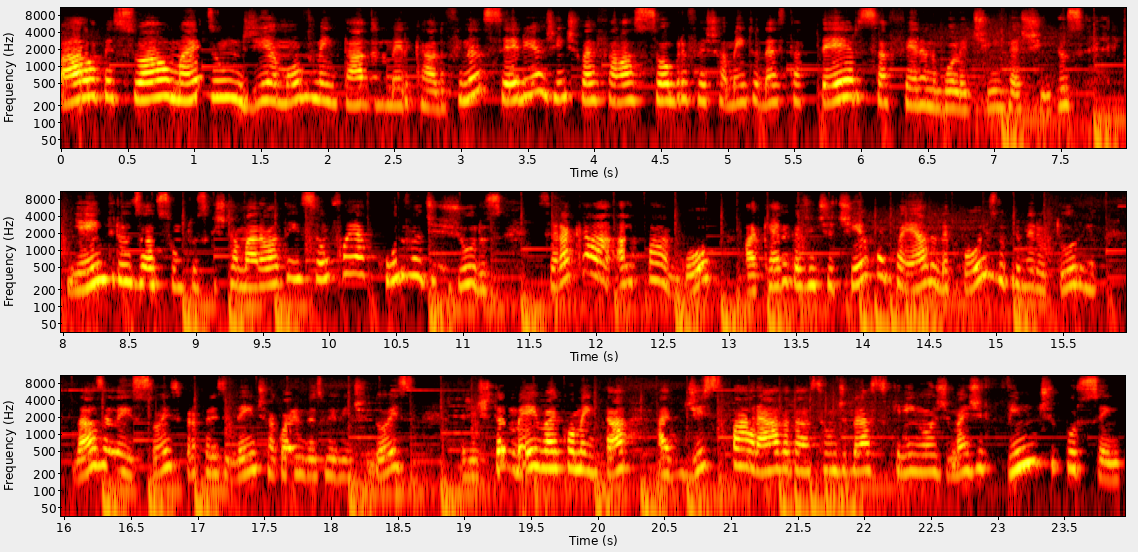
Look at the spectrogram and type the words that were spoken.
Fala pessoal, mais um dia movimentado no mercado financeiro e a gente vai falar sobre o fechamento desta terça-feira no Boletim Invest News. E entre os assuntos que chamaram a atenção foi a curva de juros. Será que ela apagou a queda que a gente tinha acompanhado depois do primeiro turno das eleições para presidente agora em 2022? A gente também vai comentar a disparada da ação de Braskem hoje, mais de 20%.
